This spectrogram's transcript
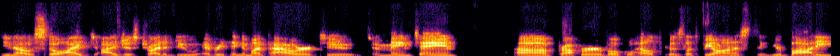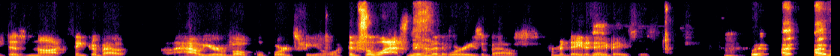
you know, so I I just try to do everything in my power to to maintain uh, proper vocal health because let's be honest, your body does not think about how your vocal cords feel. It's the last thing Yeah. that it worries about from a day to day basis. We- I, I've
